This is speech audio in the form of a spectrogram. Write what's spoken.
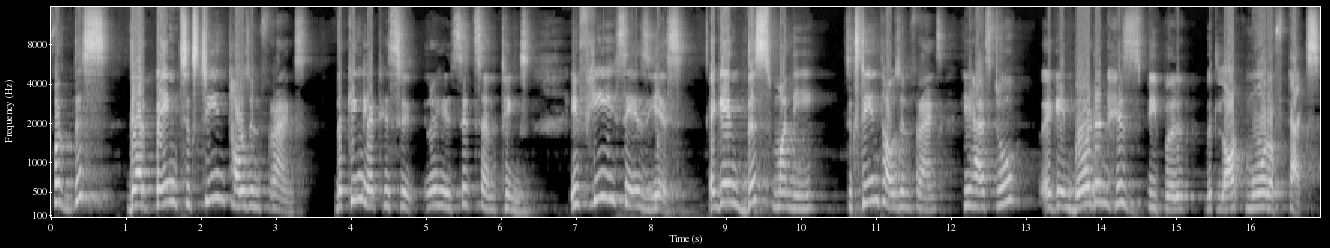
For this, they are paying 16,000 francs. The king let his, you know, he sits and thinks. If he says yes, again this money, 16,000 francs, he has to again burden his people with lot more of tax.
